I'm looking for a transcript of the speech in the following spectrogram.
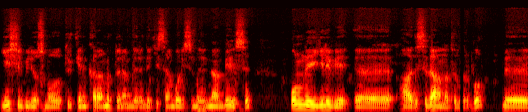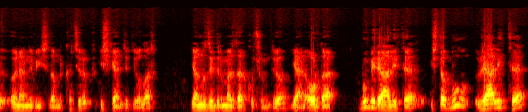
Yeşil biliyorsun o Türkiye'nin karanlık dönemlerindeki sembol isimlerinden birisi. Onunla ilgili bir e, hadisede anlatılır bu. E, önemli bir iş adamını kaçırıp işkence diyorlar. Yalnız yedirmezler koçum diyor. Yani orada Bu bir realite. İşte bu realite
